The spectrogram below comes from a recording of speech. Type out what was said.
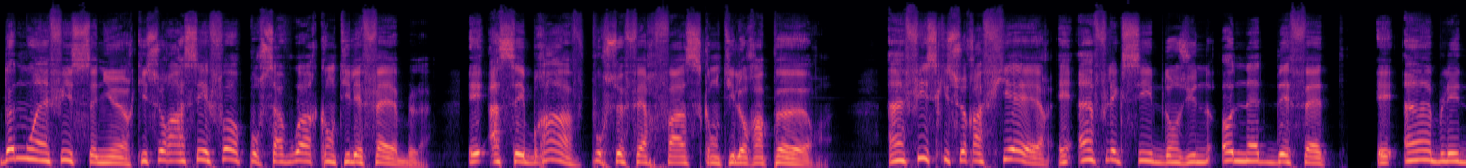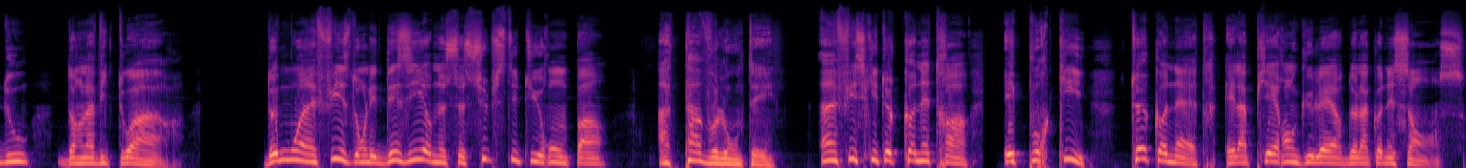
Donne-moi un fils, Seigneur, qui sera assez fort pour savoir quand il est faible, et assez brave pour se faire face quand il aura peur. Un fils qui sera fier et inflexible dans une honnête défaite, et humble et doux dans la victoire. Donne-moi un fils dont les désirs ne se substitueront pas à ta volonté. Un fils qui te connaîtra et pour qui te connaître est la pierre angulaire de la connaissance.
